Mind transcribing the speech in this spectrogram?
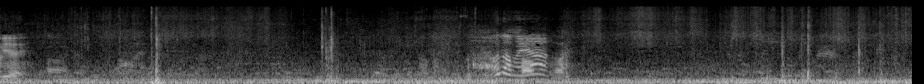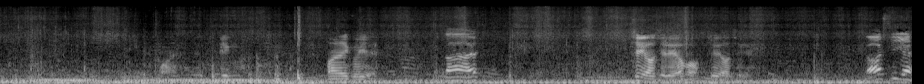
几个？我两个啊！来。哇，冰，买你几个？来，最后一个好无？最后一个。攞四嘅。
